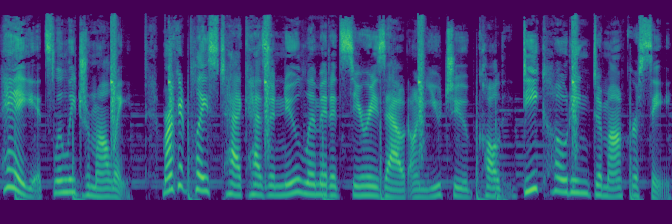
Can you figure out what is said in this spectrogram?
Hey, it's Lily Jamali. Marketplace Tech has a new limited series out on YouTube called Decoding Democracy.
